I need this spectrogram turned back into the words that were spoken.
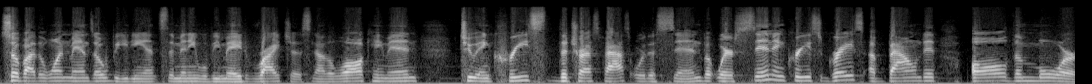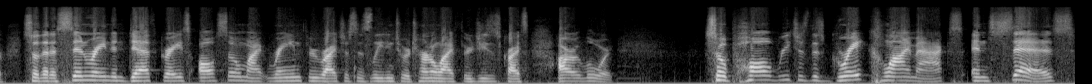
so by the one man's obedience the many will be made righteous. Now the law came in to increase the trespass or the sin, but where sin increased, grace abounded all the more, so that as sin reigned in death, grace also might reign through righteousness, leading to eternal life through Jesus Christ our Lord. So Paul reaches this great climax and says,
